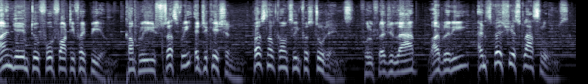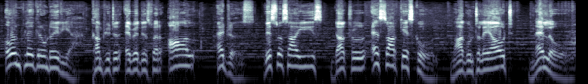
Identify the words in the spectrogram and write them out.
9 am to 4:45 pm. Complete stress-free education, personal counseling for students, full-fledged lab, library, and spacious classrooms. Own playground area, computer awareness for all. Address: Viswasai's Dr. SRK School, Magunta Layout, Nellore.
